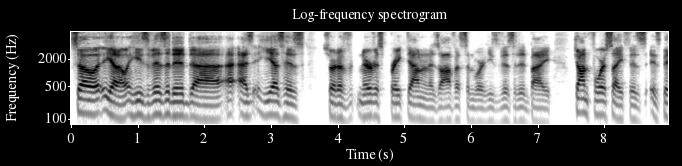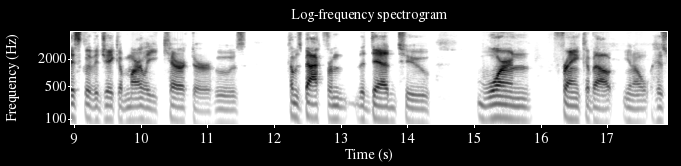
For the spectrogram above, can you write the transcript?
So you know he's visited uh, as he has his sort of nervous breakdown in his office, and where he's visited by John Forsythe is is basically the Jacob Marley character who's comes back from the dead to warn Frank about you know his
